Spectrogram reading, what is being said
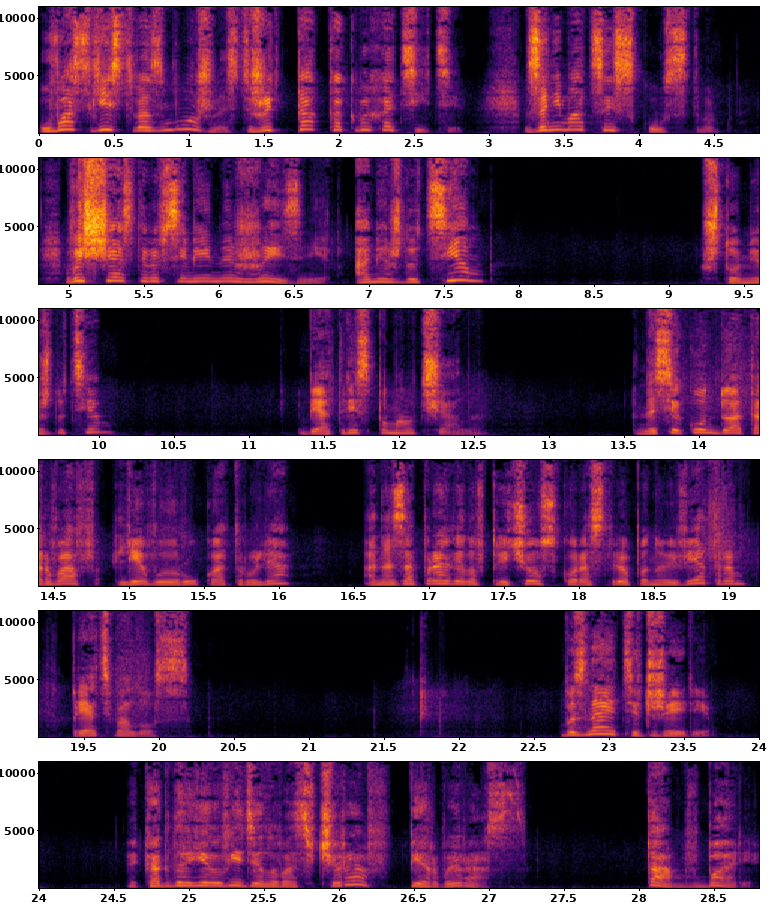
У вас есть возможность жить так, как вы хотите, заниматься искусством, вы счастливы в семейной жизни, а между тем... Что между тем? Беатрис помолчала. На секунду оторвав левую руку от руля, она заправила в прическу, растрепанную ветром, прядь волос. «Вы знаете, Джерри, когда я увидела вас вчера в первый раз, там, в баре,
